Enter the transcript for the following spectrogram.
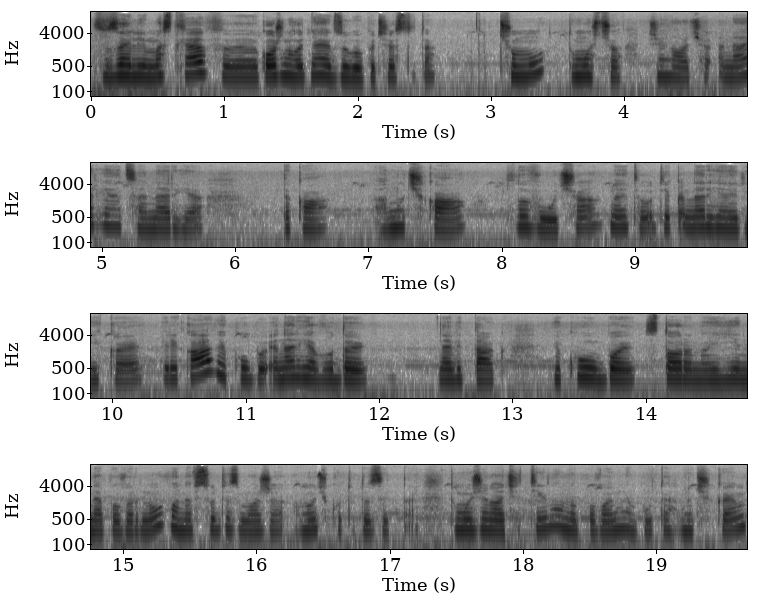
це взагалі е, кожного дня, як зуби почистити. Чому? Тому що жіноча енергія це енергія така гнучка, пливуча, знаєте, от як енергія ріки. Ріка, в яку би енергія води, навіть так, яку би сторону її не повернув, вона всюди зможе гнучку туди зайти. Тому жіноче тіло воно повинно бути гнучким.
